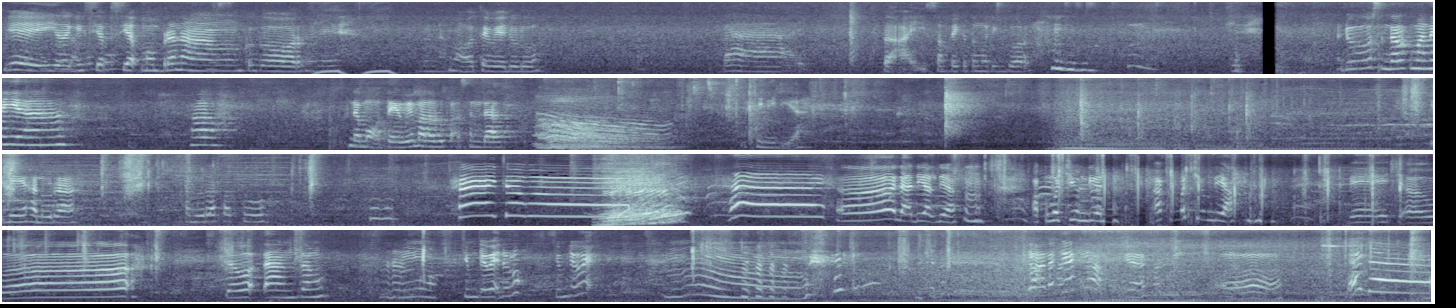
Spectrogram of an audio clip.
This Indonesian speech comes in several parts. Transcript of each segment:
Yeay, lagi siap-siap mau berenang ke gor. Mau OTW dulu. Bye. Bye, sampai ketemu di gor. Aduh, sendal ke mana ya? Ah, udah mau OTW malah lupa sendal. Oh. Ini dia. Ini Hanura. Hanura satu. Hai cowok. Hai. Oh, enggak dia dia. Hmm. Aku mau cium dia nih. Aku mau cium dia. Deh cowok. Cowok tanteng. Hmm. Cium cewek dulu. Cium cewek. Hmm. Gimana sih? Ya. Oh. Dadah.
